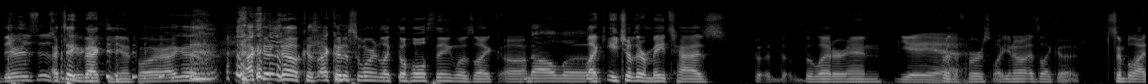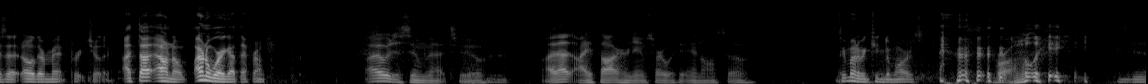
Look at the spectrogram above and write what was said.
there's this. I take weird- back the end part. I could, I could no, because I could have sworn like the whole thing was like, uh, Nala. like each of their mates has the, the, the letter N Yeah, yeah. for the first, like you know, as like a symbolize that oh they're meant for each other. I thought I don't know I don't know where I got that from. I would assume that too. I that, I thought her name started with an N also. It might have been Kingdom Hearts. Probably. Yeah.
